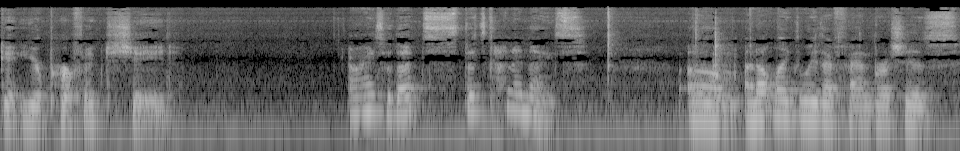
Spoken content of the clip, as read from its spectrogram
get your perfect shade. All right, so that's that's kind of nice. Um, I don't like the way that fan brush is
